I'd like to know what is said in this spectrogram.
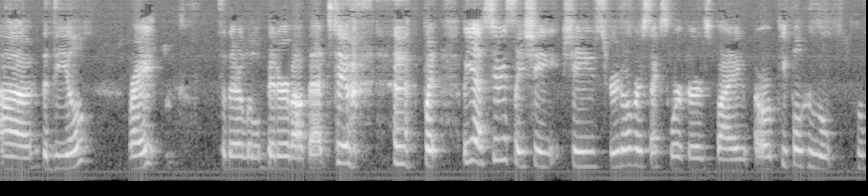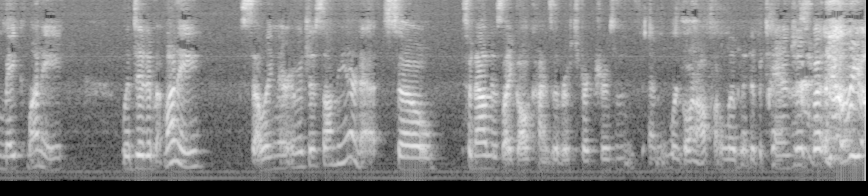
uh, the deal right? So they're a little bitter about that too. But but yeah seriously she she screwed over sex workers by or people who who make money legitimate money selling their images on the internet. So so now there's like all kinds of restrictions and, and we're going off on a little bit of a tangent but Yeah, we are.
